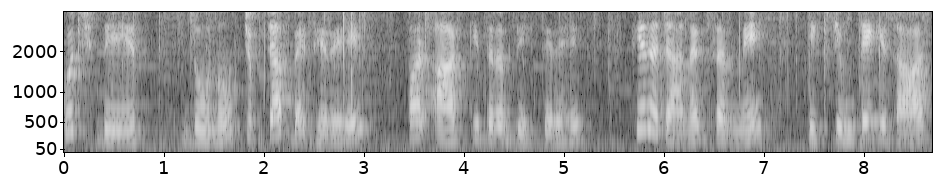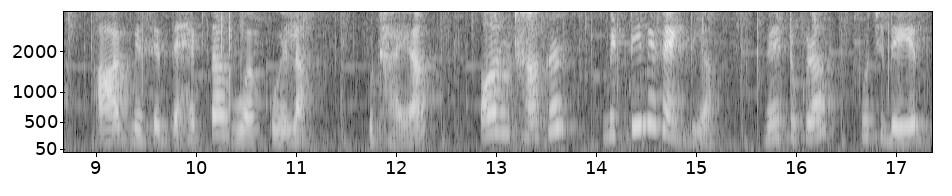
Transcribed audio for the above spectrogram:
कुछ देर दोनों चुपचाप बैठे रहे और आग की तरफ़ देखते रहे। फिर अचानक सर ने एक चिमटे के साथ आग में से दहकता हुआ कोयला उठाया और उठाकर मिट्टी में फेंक दिया। वह टुकड़ा कुछ देर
